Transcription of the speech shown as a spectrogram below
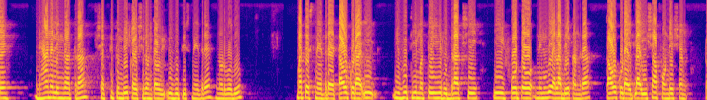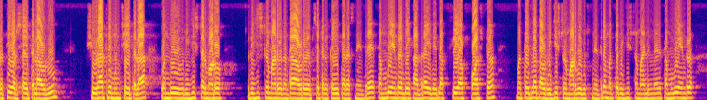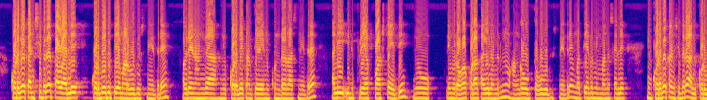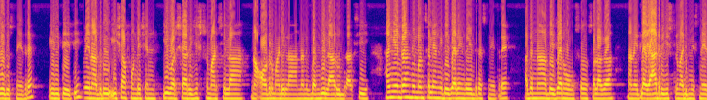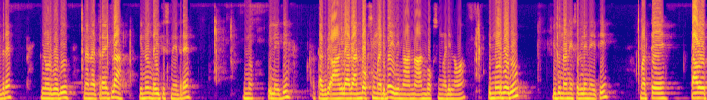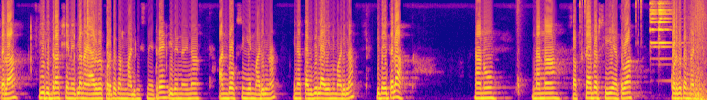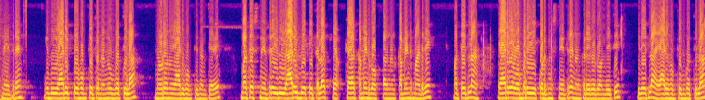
ಧ್ಯಾನಲಿಂಗ ಹತ್ರ ಶಕ್ತಿ ತುಂಬಿ ಕಳಿಸಿರುವಂತ ವಿಭೂತಿ ಸ್ನೇಹಿತರೆ, ನೋಡ್ಬೋದು. ಮತ್ತೆ ಸ್ನೇಹಿತರೆ, ತಾವು ಕೂಡ ಈ ವಿಭೂತಿ ಮತ್ತು ಈ ರುದ್ರಾಕ್ಷಿ, ಈ ಫೋಟೋ ನಿಮಗೂ ಎಲ್ಲ ಬೇಕಂದ್ರ ತಾವು ಕೂಡ ಐತಲ್ಲ ಈಶಾ ಫೌಂಡೇಶನ್ ಪ್ರತಿ ವರ್ಷ ಐತಲ್ಲ ಅವರು ಶಿವರಾತ್ರಿ ಮುಂಚೆ ಐತಲ್ಲ ಒಂದು ರಿಜಿಸ್ಟರ್ ಮಾಡೋ ರಿಜಿಸ್ಟರ್ ಮಾಡ್ಬೇಕಂತ ಅವ್ರ ವೆಬ್ಸೈಟ್ ಅಲ್ಲಿ ಕರೀತಾರ ಸ್ನೇಹಿತರೆ. ತಮಗೂ ಏನಾರ ಬೇಕಾದ್ರೆ ಇದೆಲ್ಲ ಫ್ರೀ ಆಫ್ ಕಾಸ್ಟ್ ಮತ್ತೆ ಇಲ್ಲ ತಾವು ರಿಜಿಸ್ಟರ್ ಮಾಡ್ಬೋದು ಸ್ನೇಹಿತರೆ, ಮತ್ತೆ ರಿಜಿಸ್ಟರ್ ಮಾಡಿದ್ಮೇಲೆ ತಮಗೂ ಏನಾರ ಕೊಡ್ಬೇಕು ಅನ್ಸಿದ್ರೆ ತಾವು ಅಲ್ಲಿ ಕೊಡ್ಬೋದು ಪೇ ಮಾಡ್ಬೋದು ಸ್ನೇಹಿತರೆ. ಅವ್ರೇನ್ ಹಂಗ ನೀವು ಕೊಡ್ಬೇಕಂತೇಳಿ ಏನು ಕುಂಡ್ರಲ್ಲ ಸ್ನೇಹಿತರೆ. ಅಲ್ಲಿ ಇದು ಫ್ರೀ ಆಫ್ ಕಾಸ್ಟ್ ಐತಿ. ನೀವು ನಿಮ್ಗೆ ರೊಕ್ಕ ಕೊಡಕ್ಕಾಗಿಲ್ಲ ಅಂದ್ರೆ ನೀವು ಹಂಗ ಹೋಗಿ ತಗೋಬಹುದು ಸ್ನೇಹಿತರೆ. ಮತ್ತೇನ್ರ ನಿಮ್ಮ ಮನಸ್ಸಲ್ಲಿ ನೀವು ಕೊಡ್ಬೇಕು ಅನ್ಸಿದ್ರೆ ಅಲ್ಲಿ ಕೊಡ್ಬೋದು ಸ್ನೇಹಿತರೆ. ಈ ರೀತಿ ಐತಿ. ಏನಾದ್ರು ಈಶಾ ಫೌಂಡೇಶನ್ ಈ ವರ್ಷ ರಿಜಿಸ್ಟರ್ ಮಾಡಿಸಿಲ್ಲ, ನಾ ಆರ್ಡರ್ ಮಾಡಿಲ್ಲ, ನನಗ್ ಬಂದಿಲ್ಲ, ರುದ್ರಾಕ್ಷಿ, ಹಂಗೇನ್ರ ನಿಮ್ಮ ಮನ್ಸಲ್ಲಿ ಹಂಗೆ ಬೇಜಾರ ಏನ್ರ ಇದ್ರೆ ಸ್ನೇಹಿತರೆ ಅದನ್ನ ಬೇಜಾರು ಹೋಗ್ಸೋ ಸಲಾಗ ನಾನು ಇತ್ಲ ಯಾರು ರಿಜಿಸ್ಟರ್ ಮಾಡಿದ್ನಿ ಸ್ನೇಹಿತರೆ? ಇಲ್ಲಿ ನೋಡ್ಬೋದು, ನನ್ನ ಹತ್ರ ಇಲ್ಲ ಇನ್ನೊಂದು ಐತಿ ಸ್ನೇಹಿತರೆ. ಇನ್ನು ಇಲ್ಲ ಐತಿ ತೆಗ್ದು ಆಗ್ಲೇ ಅದು ಅನ್ಬಾಕ್ಸಿಂಗ್ ಮಾಡಿದ್ದೆ ಇದು ನಾನು ಅನ್ಬಾಕ್ಸಿಂಗ್ ಮಾಡಿಲ್ಲ ನಾವ. ಇದು ನೋಡ್ಬೋದು, ಇದು ನನ್ನ ಹೆಸರಲ್ಲೇನೆ ಐತಿ. ಮತ್ತೆ ತಾವೈತಲ್ಲ, ಈ ರುದ್ರಾಕ್ಷಿ ಏನೈತಲ್ಲ ನಾ ಯಾರು ಕೊಡ್ಬೇಕಂತ ಮಾಡಿದ್ನಿ ಸ್ನೇಹಿತರೆ. ಇದನ್ನ ಇನ್ನು ಅನ್ಬಾಕ್ಸಿಂಗ್ ಏನು ಮಾಡಿಲ್ಲ. ಇನ್ನ ತೆಗ್ದಿಲ್ಲ, ಏನು ಮಾಡಿಲ್ಲ. ಇದೈತಲ್ಲ ನಾನು ನನ್ನ ಸಬ್ಸ್ಕ್ರೈಬರ್ಸಿಗೆ ಅಥವಾ ಕೊಡ್ಬೇಕಂತ ಮಾಡಿದ್ನಿ ಸ್ನೇಹಿತರೆ, ಇದು ಯಾರಿಗೆ ಹೋಗ್ತಿತ್ತು ನನಗೂ ಗೊತ್ತಿಲ್ಲ. ನೋಡೋಣ ಯಾರಿಗೆ ಹೋಗ್ತಿತ್ತು ಅಂತೇಳಿ. ಮತ್ತೆ ಸ್ನೇಹಿತರೆ, ಇದು ಯಾರಿಗೆ ಬೇಕೈತಲ್ಲ ಕೆಳಗೆ ಕಮೆಂಟ್ ಬಾಕ್ಸ್ದಾಗ ನಾನು ಕಮೆಂಟ್ ಮಾಡ್ರಿ. ಮತ್ತೆ ಐತ್ಲ ಯಾರು ಒಬ್ಬರಿಗೆ ಕೊಡ್ತೀನಿ ಸ್ನೇಹಿತರೆ ನನ್ನ ಕಡೆ ಇರೋದು ಒಂದೈತಿ ಇದೈತ್ಲ ಯಾರಿಗೆ ಹೋಗ್ತಿದ್ ಗೊತ್ತಿಲ್ಲ.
